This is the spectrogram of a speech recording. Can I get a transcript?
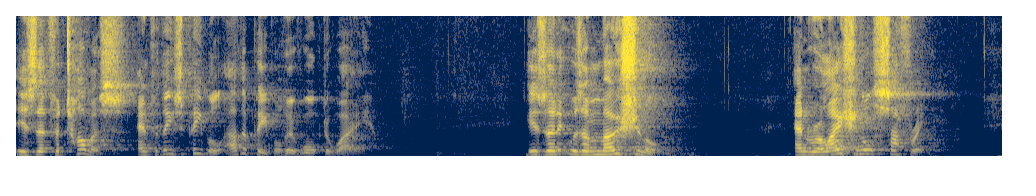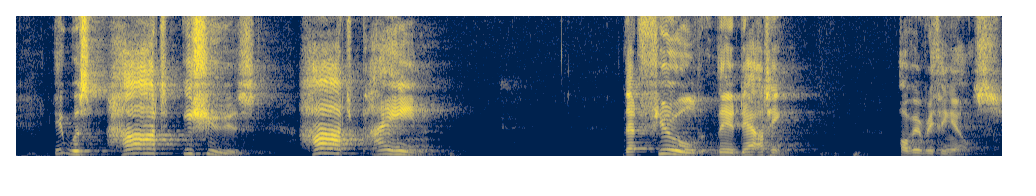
is that for Thomas and for these people, other people who've walked away, is that it was emotional and relational suffering. It was heart issues, heart pain that fueled their doubting of everything else.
